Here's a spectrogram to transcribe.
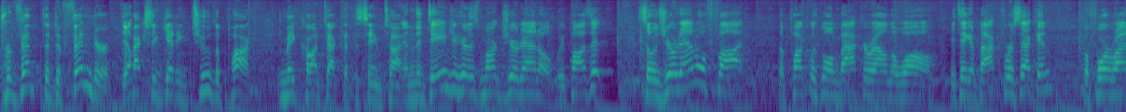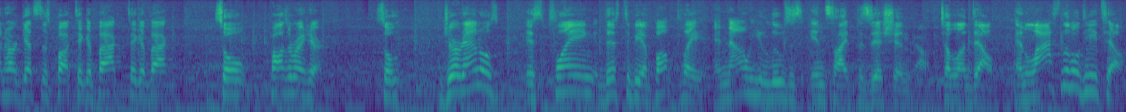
Prevent the defender Yep. from actually getting to the puck and make contact at the same time. And the danger here is Mark Giordano. We pause it. So Giordano thought the puck was going back around the wall. You take it back for a second before Reinhart gets this puck. Take it back, take it back. So pause it right here. So Giordano is playing this to be a bump play, and now he loses inside position Yeah. to Lundell. And last little detail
